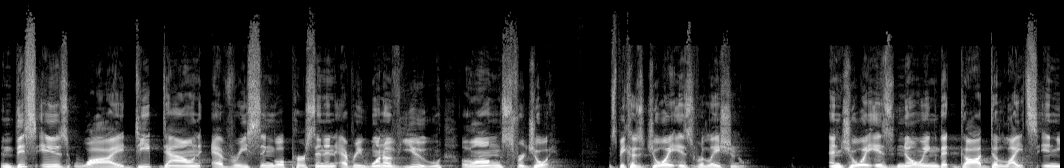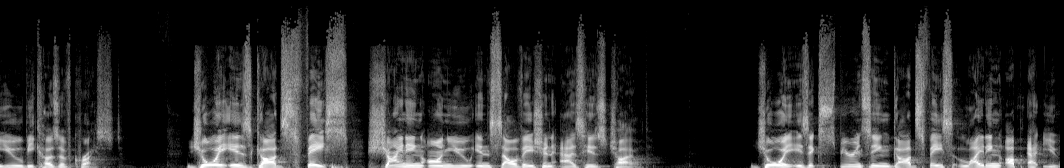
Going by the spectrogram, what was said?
And this is why, deep down, every single person and every one of you longs for joy. It's because joy is relational. And joy is knowing that God delights in you because of Christ. Joy is God's face shining on you in salvation as his child. Joy is experiencing God's face lighting up at you.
